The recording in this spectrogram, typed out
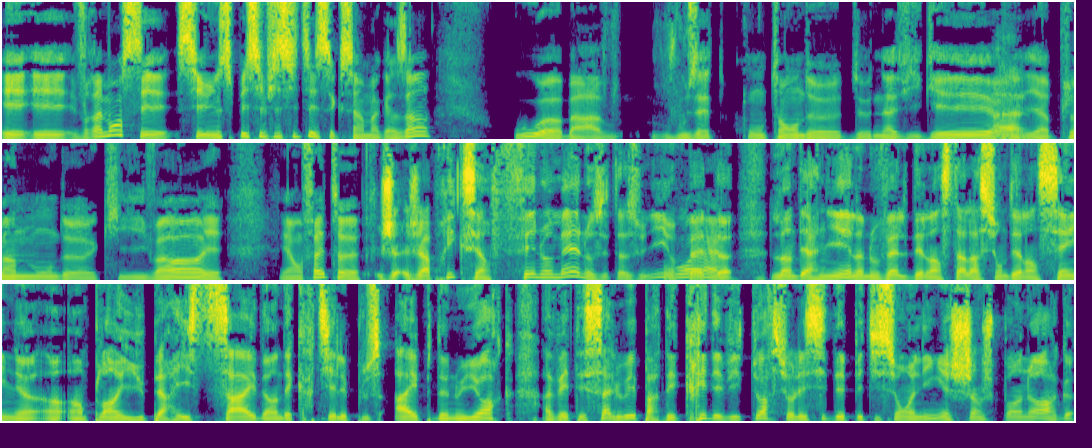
Et, et vraiment, c'est c'est une spécificité, c'est que c'est un magasin où euh, bah vous- êtes content de, de naviguer, euh, Ah. il y a plein de monde euh, qui y va et, et en fait euh, J'ai appris que c'est un phénomène aux États-Unis. En fait, l'an dernier, la nouvelle de l'installation de l'enseigne en, en plan Upper East Side, un des quartiers les plus hype de New York, avait été saluée par des cris de victoire sur les sites des pétitions en ligne change.org.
